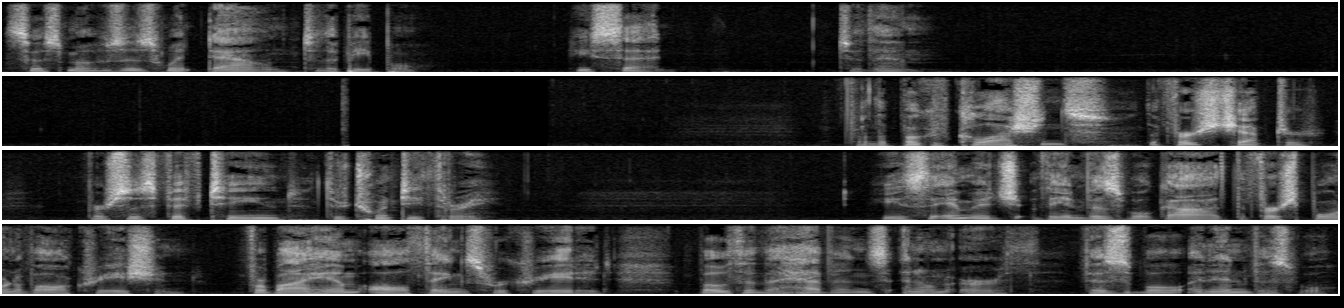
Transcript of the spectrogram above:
So as Moses went down to the people, he said to them, From the book of Colossians, the first chapter, verses 15 through 23. He is the image of the invisible God, the firstborn of all creation. For by him all things were created, both in the heavens and on earth, visible and invisible,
